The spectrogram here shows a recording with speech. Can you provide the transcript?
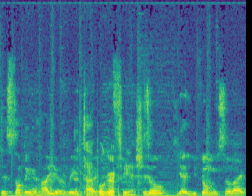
There's something in how you arrange The typography and shit. So yeah, you feel me? So like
